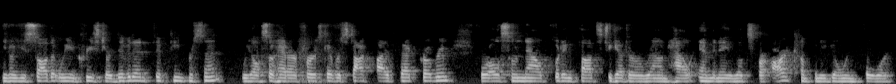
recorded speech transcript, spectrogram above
you know, you saw that we increased our dividend 15%. We also had our first ever stock buyback program. We're also now putting thoughts together around how M&A looks for our company going forward.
